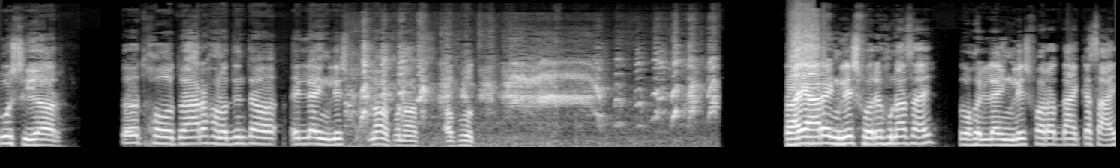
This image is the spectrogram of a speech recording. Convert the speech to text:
খুশিয়র তো থো তুই আর হনদিন তো এলা ইংলিশ ন অভূত তাই আর ইংলিশ পরে শুনা চাই তো হইলা ইংলিশ পরত নায়িকা চাই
